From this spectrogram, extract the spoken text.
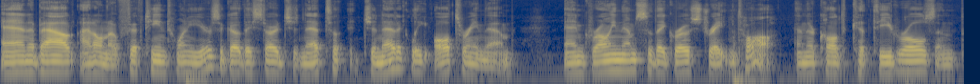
And about, I don't know, 15, 20 years ago, they started genet- genetically altering them and growing them so they grow straight and tall. And they're called cathedrals and,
